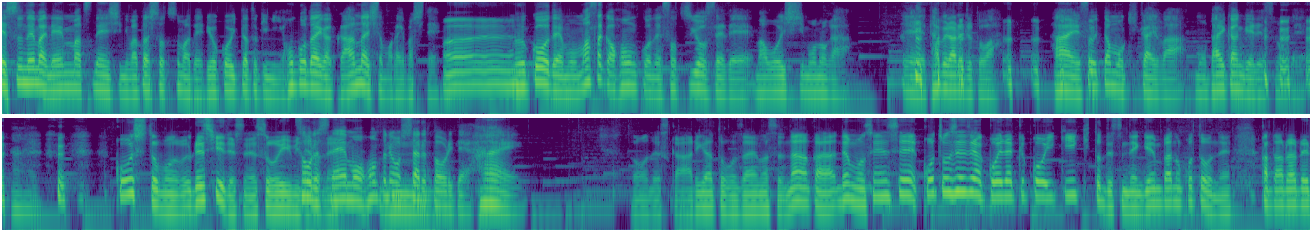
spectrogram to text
え数年前、年末年始に私と妻で旅行行った時に香港大学案内してもらいまして、向こうでもうまさか香港で卒業生で、まあ、美味しいものが、えー、食べられるとは、はい、そういったもう機会はもう大歓迎ですので。はい。講師とも嬉しいですね、そういう意味で、ね、そうですね、もう本当におっしゃる通りで、うん、はい。そうですか？ありがとうございます。なんか、でも先生、校長先生がこれだけこう生き生きとですね、現場のことをね、語られ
